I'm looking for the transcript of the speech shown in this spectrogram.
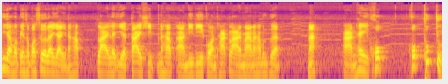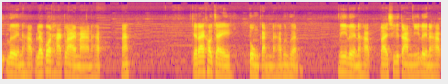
ที่อยากมาเป็นสปอนเซอร์รายใหญ่นะครับรายละเอียดใต้คลิปนะครับ อ่านดีๆ ก่อนทักไลน์มานะครับเพื่อนๆนะอ่านให้ครบครบทุกจุดเลยนะครับ แล้วก็ทักไลน์มานะครับนะจะได้เข้าใจตรงกันนะครับเพื่อนๆนี่เลยนะครับ รายชื่อตามนี้เลยนะครับ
